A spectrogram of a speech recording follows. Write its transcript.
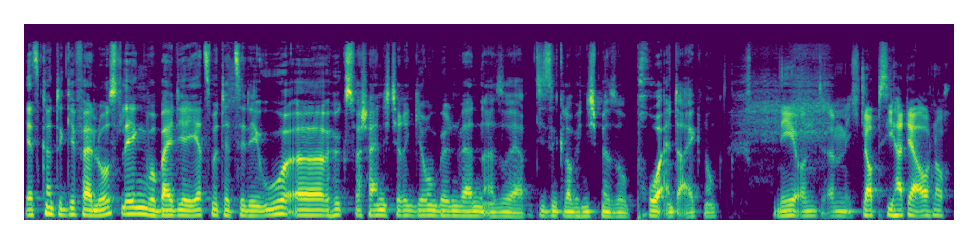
jetzt könnte Giffey loslegen, wobei die jetzt mit der CDU äh, höchstwahrscheinlich die Regierung bilden werden. Also ja, die sind, glaube ich, nicht mehr so pro Enteignung. Nee, und ähm, ich glaube, sie hat ja auch noch,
